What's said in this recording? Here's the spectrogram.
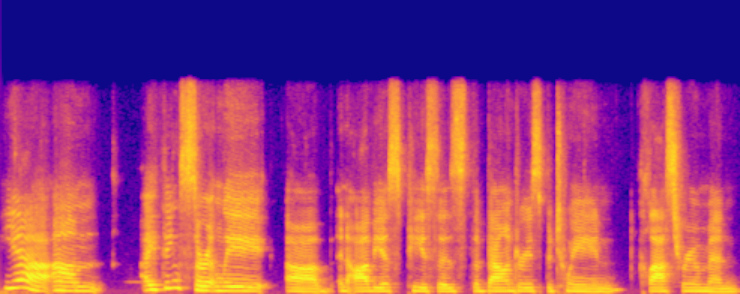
Yeah, um, I think certainly uh, an obvious piece is the boundaries between classroom and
